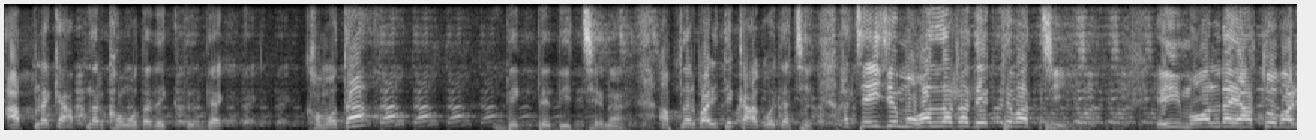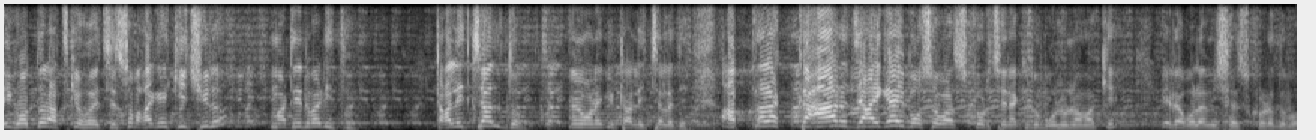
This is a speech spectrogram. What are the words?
আপনাকে আপনার ক্ষমতা দেখতে দেখ- ক্ষমতা দেখতে দিচ্ছে না। আপনার বাড়িতে কাগজ আছে। আচ্ছা এই যে মহল্লাটা দেখতে পাচ্ছি। এই মহল্লায় এত বাড়ি ঘর আজকে হয়েছে। সব আগে কি ছিল? মাটির বাড়ি তো। টালির চাল তো? আমি অনেকে টালির চাল আছে। আপনারা কার জায়গায় বসবাস করছেন? একটু বলুন আমাকে। এটা বলে আমি শেষ করে দেবো।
